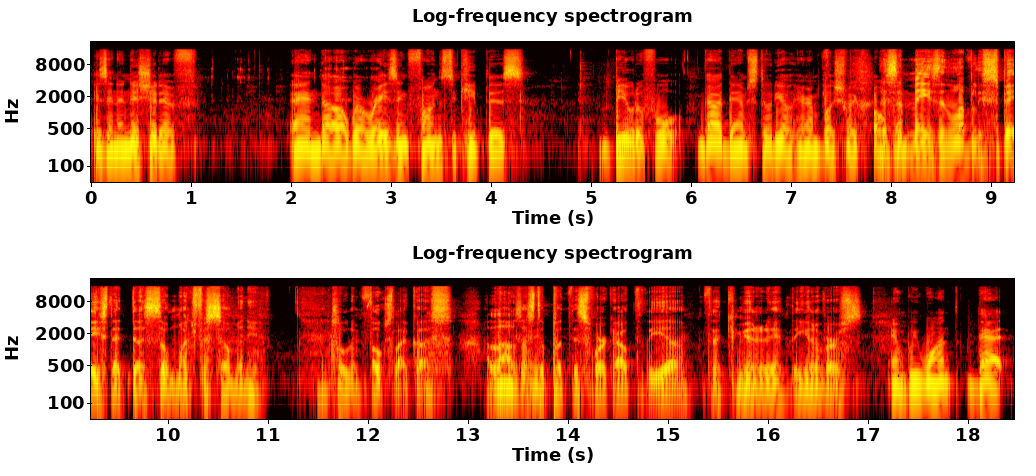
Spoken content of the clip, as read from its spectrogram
is an initiative, and uh, we're raising funds to keep this beautiful goddamn studio here in Bushwick open. This amazing, lovely space that does so much for so many, including folks like us, allows us to put this work out to the uh, to the community, the universe. and we want that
